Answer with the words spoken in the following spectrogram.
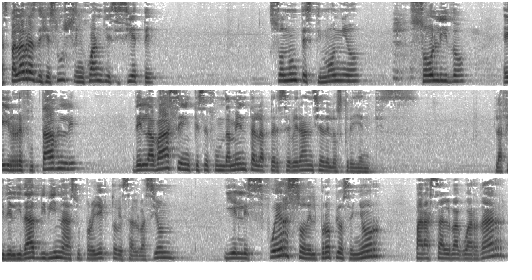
Las palabras de Jesús en Juan 17 son un testimonio sólido e irrefutable de la base en que se fundamenta la perseverancia de los creyentes. La fidelidad divina a su proyecto de salvación y el esfuerzo del propio Señor para salvaguardar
